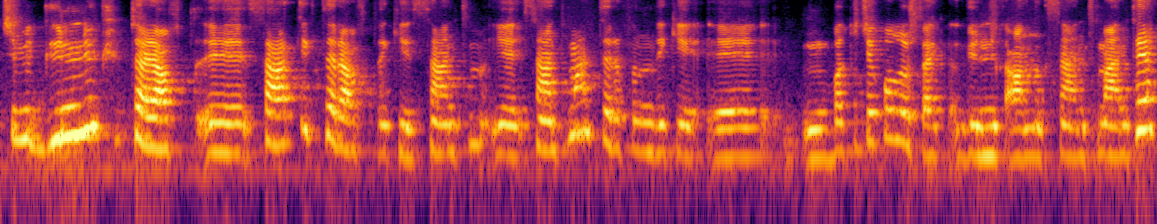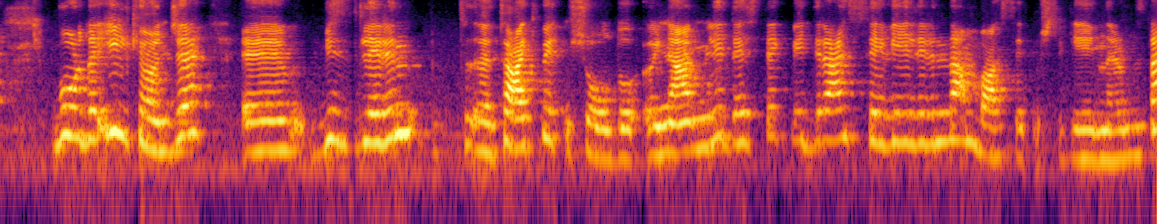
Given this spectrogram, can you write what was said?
Şimdi günlük taraf, e, saatlik taraftaki sentim, e, sentiment tarafındaki e, bakacak olursak günlük anlık sentimente burada ilk önce bizlerin takip etmiş olduğu önemli destek ve direnç seviyelerinden bahsetmiştik yayınlarımızda.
